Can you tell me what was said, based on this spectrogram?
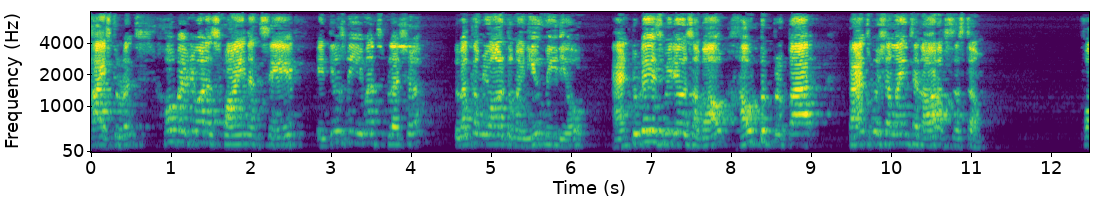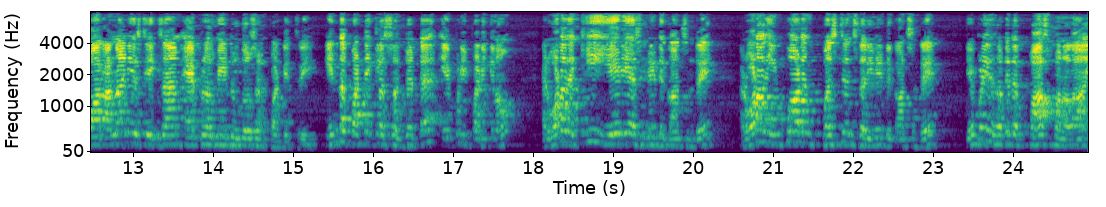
Hi students, hope everyone is fine and safe. It gives me immense pleasure to welcome you all to my new video. And today's video is about how to prepare transmission lines and RF system for Anna University exam April May 2023. In the particular subject, எப்படி படிக்கணும் and what are the key areas you need to concentrate and what are the important questions that you need to concentrate எப்படி இந்த சப்ஜெக்ட பாஸ் பண்ணலாம்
